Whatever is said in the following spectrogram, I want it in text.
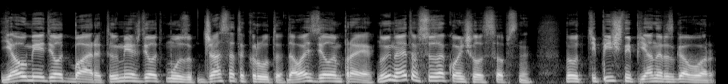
Я умею делать бары, ты умеешь делать музыку. Джаз это круто. Давай сделаем проект. Ну и на этом все закончилось, собственно. Ну, типичный пьяный разговор.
